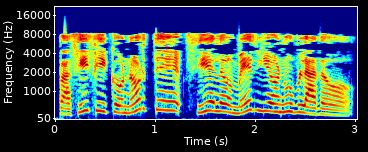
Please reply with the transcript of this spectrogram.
Pacífico Norte, cielo medio nublado.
